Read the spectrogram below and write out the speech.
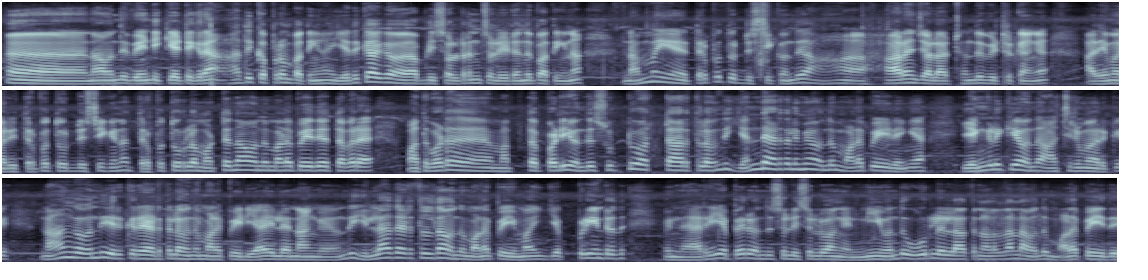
நான் வந்து வேண்டி கேட்டுக்கிறேன். அதுக்கப்புறம் பார்த்திங்கன்னா எதுக்காக அப்படி சொல்கிறேன்னு சொல்லிட்டு வந்து பார்த்திங்கன்னா நம்ம திருப்பத்தூர் டிஸ்ட்ரிக் வந்து ஆ- ஆரஞ்சு அலர்ட் வந்து விட்டுருக்காங்க. அதே மாதிரி திருப்பத்தூர் டிஸ்ட்ரிக்னா திருப்பத்தூரில் மட்டும்தான் வந்து மழை பெய்யுதே தவிர மற்றபடி மற்றபடி வந்து சுற்று வட்டாரத்தில் வந்து எந்த இடத்துலையுமே வந்து மழை பெய்யலைங்க. எங்களுக்கே வந்து ஆச்சரியமாக இருக்குது நாங்கள் வந்து இருக்கிற இடத்துல வந்து மழை பெய்யலையா? இல்லை நாங்கள் வந்து இல்லாத இடத்துல தான் வந்து மழை பெய்யுமா? எப்படின்றது நிறைய பேர் வந்து சொல்லி சொல்லுவாங்க. நீ வந்து ஊரில் இல்லாதனால தான் நான் வந்து மழை பெய்யுது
